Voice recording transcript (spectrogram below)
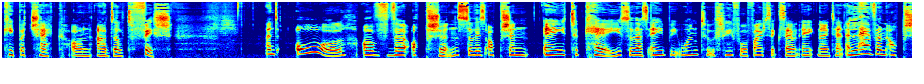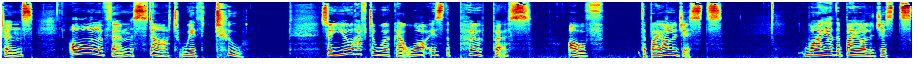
keep a check on adult fish. And all of the options, so there's option A to K, so that's A, B, 1, 2, 3, 4, 5, 6, 7, 8, 9, 10, 11 options. All of them start with 2. So you have to work out what is the purpose of the biologists why are the biologists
